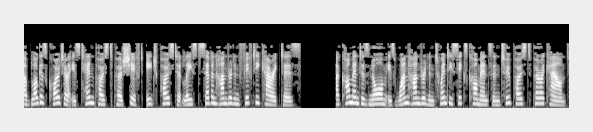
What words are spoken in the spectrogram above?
A blogger's quota is 10 posts per shift, each post at least 750 characters. A commenter's norm is 126 comments and two posts per account.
